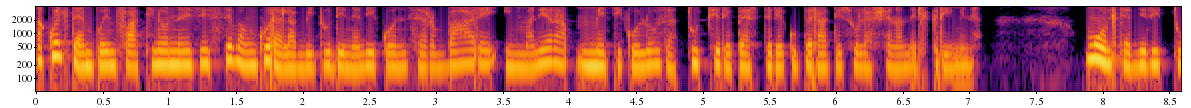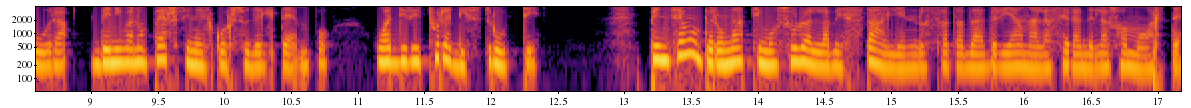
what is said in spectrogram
A quel tempo infatti non esisteva ancora l'abitudine di conservare in maniera meticolosa tutti i reperti recuperati sulla scena del crimine. Molti addirittura venivano persi nel corso del tempo o addirittura distrutti. Pensiamo per un attimo solo alla vestaglia indossata da Adriana la sera della sua morte.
